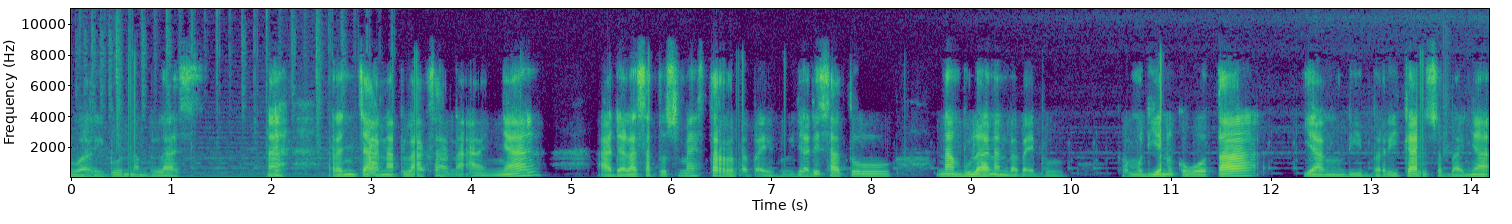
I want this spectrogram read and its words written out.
2016. Nah, rencana pelaksanaannya adalah satu semester Bapak Ibu. Jadi satu enam bulanan Bapak Ibu. Kemudian kuota yang diberikan sebanyak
